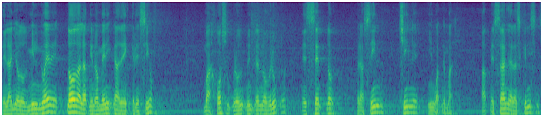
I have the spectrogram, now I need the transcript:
El año 2009 toda Latinoamérica decreció, bajó su Producto Interno Bruto, excepto Brasil, Chile y Guatemala a pesar de las crisis,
